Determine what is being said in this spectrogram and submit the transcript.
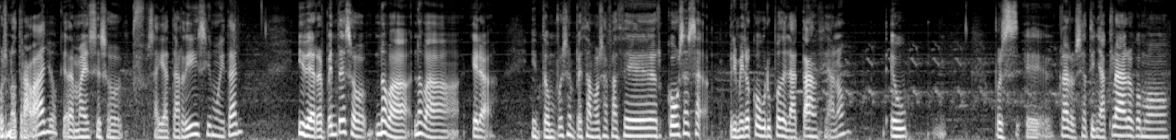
pois pues, no traballo, que ademais eso pf, saía tardísimo e tal. E de repente eso nova nova era. Entón, pois pues, empezamos a facer cousas, primeiro co grupo de latancia, non? eu pois eh, claro, xa tiña claro como,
